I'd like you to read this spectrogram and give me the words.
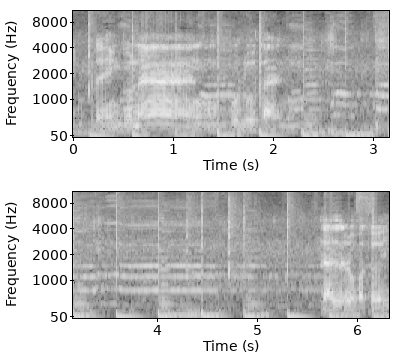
Timplahin ko ng pulutan. Lalaro ka, Toy?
